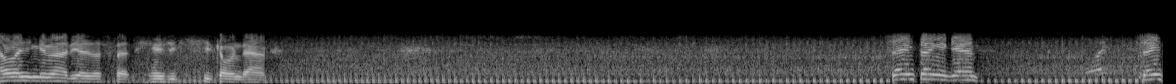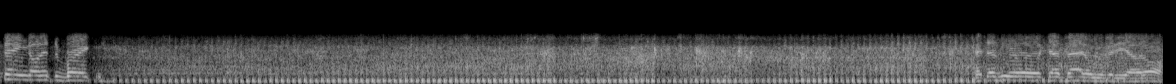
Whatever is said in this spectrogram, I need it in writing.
don't know if you can get an idea of this, but here's you, he's going down. Same thing again. What? Same thing, don't hit the brake. It doesn't really look that bad on the video at all.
